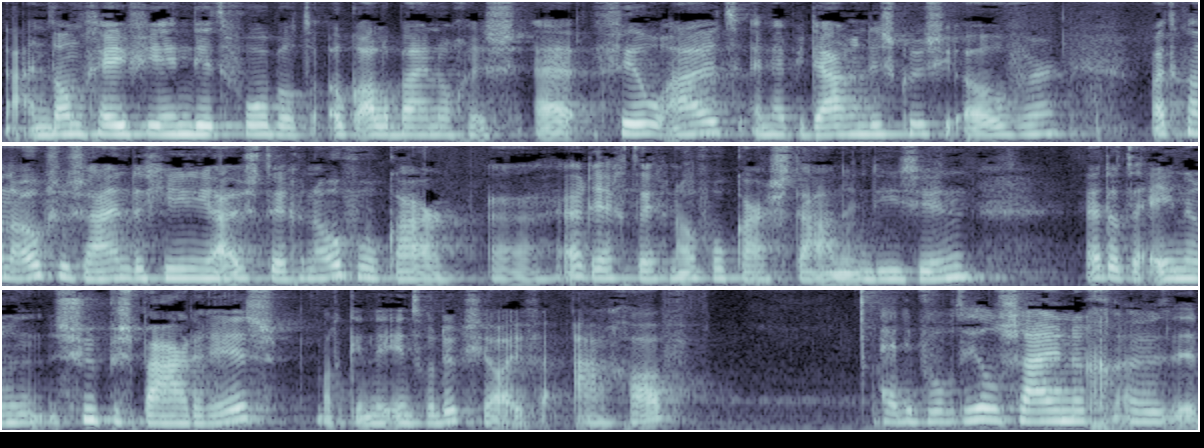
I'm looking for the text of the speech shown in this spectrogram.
Nou, en dan geef je in dit voorbeeld ook allebei nog eens hè, veel uit en heb je daar een discussie over. Maar het kan ook zo zijn dat je juist tegenover elkaar, uh, recht tegenover elkaar staan in die zin. Hè, dat de ene een superspaarder is, wat ik in de introductie al even aangaf. Die bijvoorbeeld heel zuinig, uh,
